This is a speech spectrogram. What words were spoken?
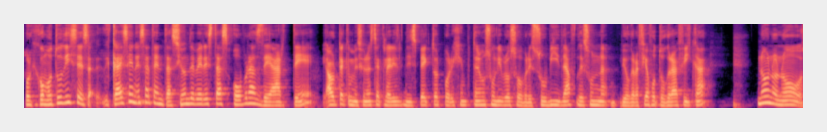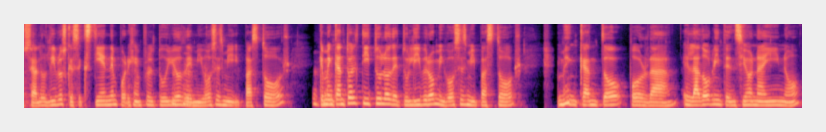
porque como tú dices, caes en esa tentación de ver estas obras de arte. Ahorita que mencionaste a Clarice Lispector, por ejemplo, tenemos un libro sobre su vida, es una biografía fotográfica. No, no, no, o sea, los libros que se extienden, por ejemplo, el tuyo de Mi voz es mi pastor, que me encantó el título de tu libro, Mi voz es mi pastor me encantó por la, doble intención ahí, ¿no?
